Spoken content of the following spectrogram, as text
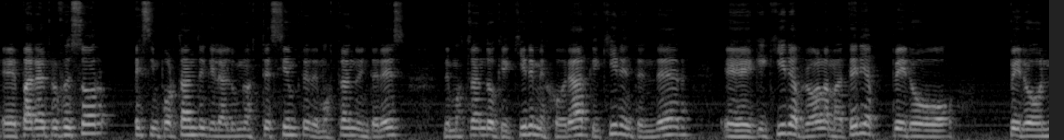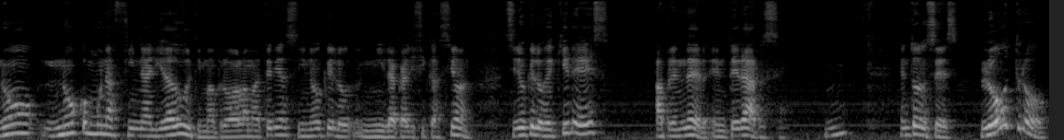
Eh, para el profesor es importante que el alumno esté siempre demostrando interés, demostrando que quiere mejorar, que quiere entender, eh, que quiere aprobar la materia, pero, pero no, no como una finalidad última aprobar la materia, sino que ni la calificación, sino que lo que quiere es aprender, enterarse. Entonces, lo otro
